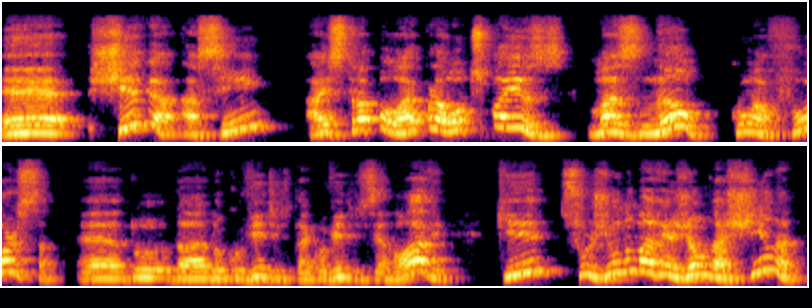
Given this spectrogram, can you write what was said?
É, chega, assim, a extrapolar para outros países, mas não com a força é, do, da, do COVID, da Covid-19, que surgiu numa região da China,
